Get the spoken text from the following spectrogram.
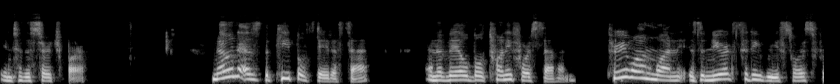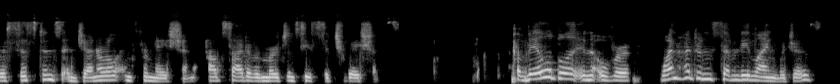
into the search bar. Known as the People's Data Set and available 24 7, 311 is a New York City resource for assistance and general information outside of emergency situations. Available in over 170 languages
